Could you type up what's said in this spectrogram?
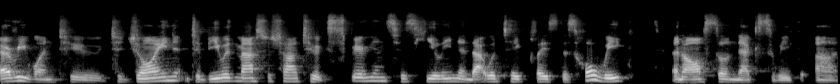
everyone to to join to be with master sha to experience his healing and that would take place this whole week and also next week uh,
